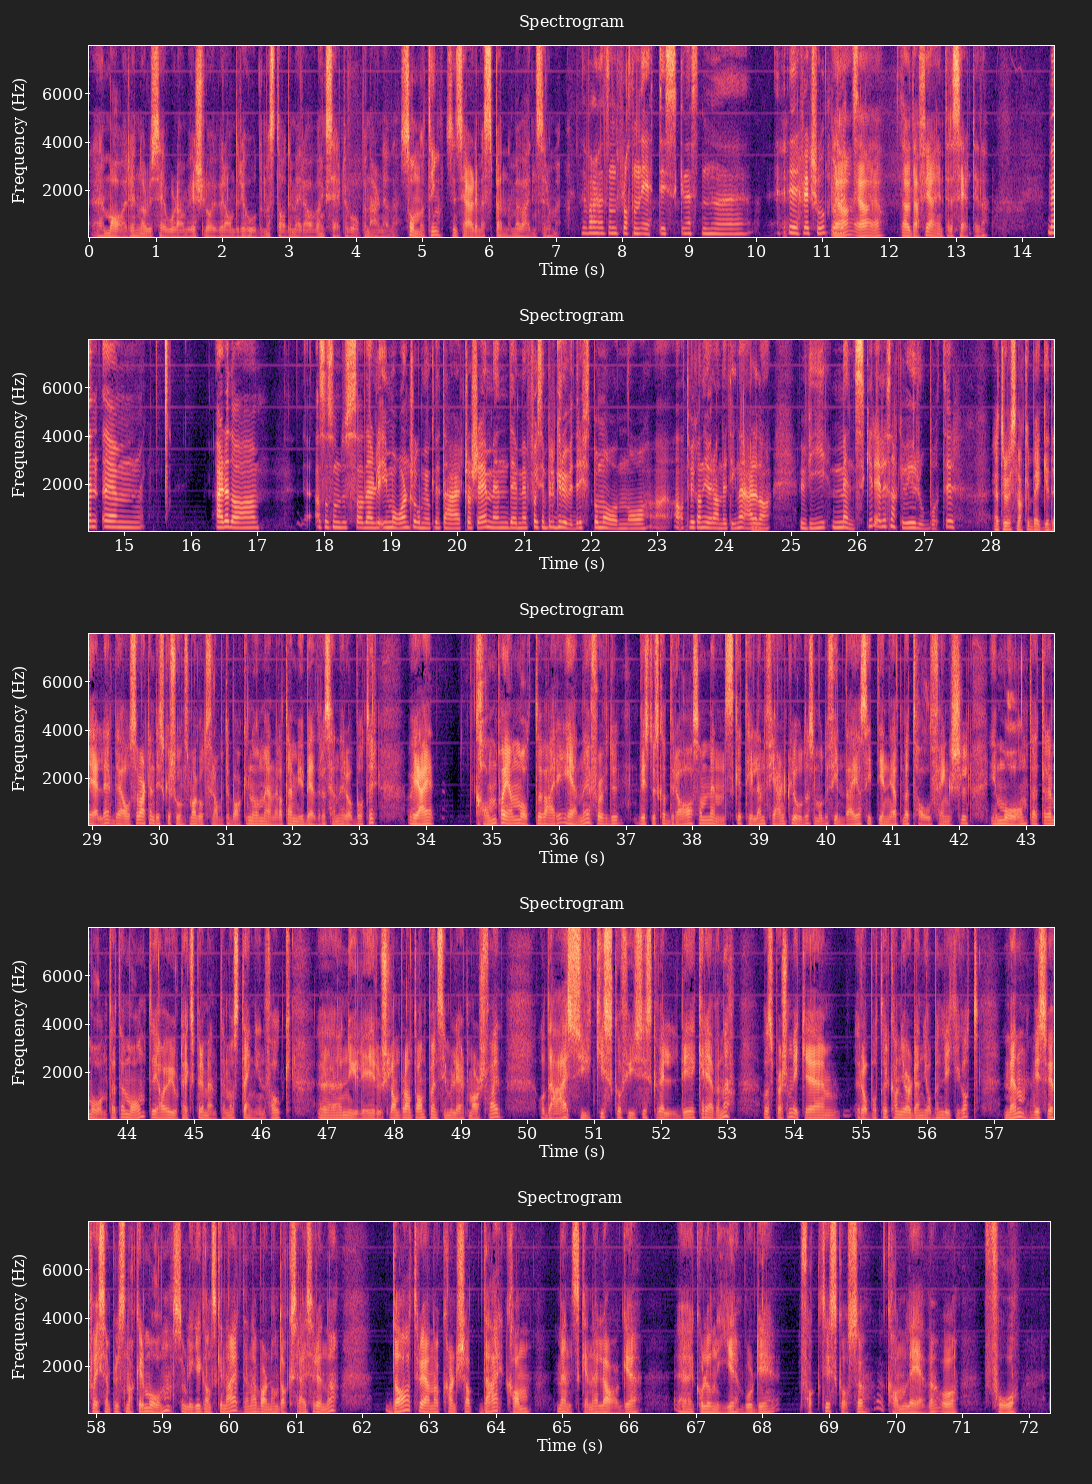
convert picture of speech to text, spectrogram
eh, mare, når du ser hvordan vi slår hverandre i hodet med stadig mer avanserte våpen her nede. Sånne ting syns jeg er det mest spennende med verdensrommet. Det var en sånn flott en etisk nesten uh, refleksjon på slutt. Ja, ja, ja. Det er jo derfor jeg er interessert i det. Men um, er det da altså Som du sa, det er, i morgen så kommer jo ikke dette her til å skje, men det med f.eks. gruvedrift på månen og at vi kan gjøre andre ting der, er det da vi mennesker, eller snakker vi roboter? Jeg tror vi snakker begge deler. Det har også vært en diskusjon som har gått fram og tilbake. Noen mener at det er mye bedre å sende roboter. Og jeg kan på en måte være enig, for du, hvis du skal dra som menneske til en fjern klode, så må du finne deg i å sitte inne i et metallfengsel i måned etter måned etter måned. De har jo gjort eksperimenter med å stenge inn folk uh, nylig i Russland bl.a. på en simulert marsferd. Og det er psykisk og fysisk veldig krevende. Og det spørs om ikke roboter kan gjøre den jobben like godt. Men hvis vi f.eks. snakker månen, som ligger ganske nær, den er bare noen dagsreiser unna, da tror jeg nok kanskje at der kan menneskene lage eh, kolonier hvor de faktisk også kan leve og få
